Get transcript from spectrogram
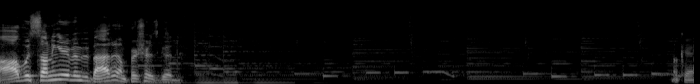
Ah, uh, would Sunning even be bad? I'm pretty sure it's good. Okay.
